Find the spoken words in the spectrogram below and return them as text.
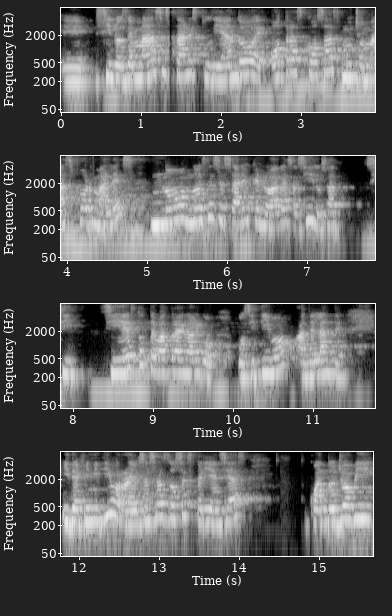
eh, si los demás están estudiando eh, otras cosas mucho más formales, no, no es necesario que lo hagas así, o sea, si, si esto te va a traer algo positivo, adelante. Y definitivo, Rayos, esas dos experiencias, cuando yo vi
